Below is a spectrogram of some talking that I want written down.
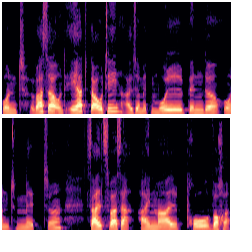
Und Wasser- und Erddauti, also mit Mullbinde und mit äh, Salzwasser einmal pro Woche.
